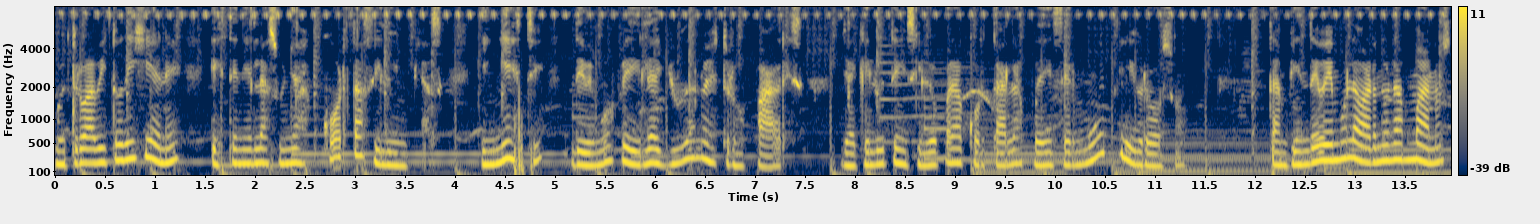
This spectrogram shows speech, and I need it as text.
Otro hábito de higiene es tener las uñas cortas y limpias. En este debemos pedirle ayuda a nuestros padres, ya que el utensilio para cortarlas puede ser muy peligroso. También debemos lavarnos las manos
